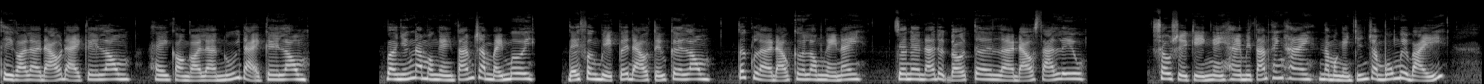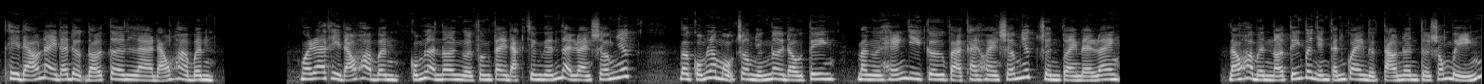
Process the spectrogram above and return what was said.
thì gọi là đảo Đại Kê Long hay còn gọi là núi Đại Kê Long. Vào những năm 1870, để phân biệt với đảo Tiểu Kê Long, tức là đảo Cơ Long ngày nay, cho nên đã được đổi tên là đảo Xã Liêu. Sau sự kiện ngày 28 tháng 2 năm 1947, thì đảo này đã được đổi tên là đảo Hòa Bình. Ngoài ra thì đảo Hòa Bình cũng là nơi người phương Tây đặt chân đến Đài Loan sớm nhất và cũng là một trong những nơi đầu tiên mà người Hán di cư và khai hoang sớm nhất trên toàn Đài Loan. Đảo Hòa Bình nổi tiếng với những cảnh quan được tạo nên từ sóng biển.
